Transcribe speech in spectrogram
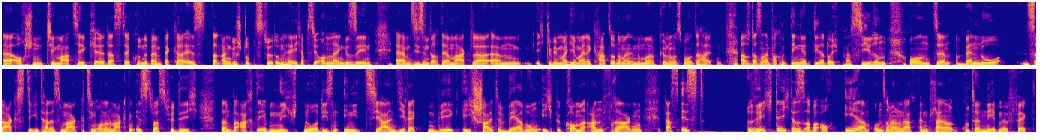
äh, auch schon Thematik, äh, dass der Kunde beim Bäcker ist, dann angestupst wird und hey, ich habe sie online gesehen gesehen, ähm, Sie sind doch der Makler, ähm, ich gebe Ihnen mal hier meine Karte oder meine Nummer, können wir uns mal unterhalten. Also das sind einfach Dinge, die dadurch passieren und ähm, wenn du sagst, digitales Marketing, Online-Marketing ist was für dich, dann beachte eben nicht nur diesen initialen direkten Weg. Ich schalte Werbung, ich bekomme Anfragen. Das ist richtig, das ist aber auch eher unserer Meinung nach ein kleiner guter Nebeneffekt.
